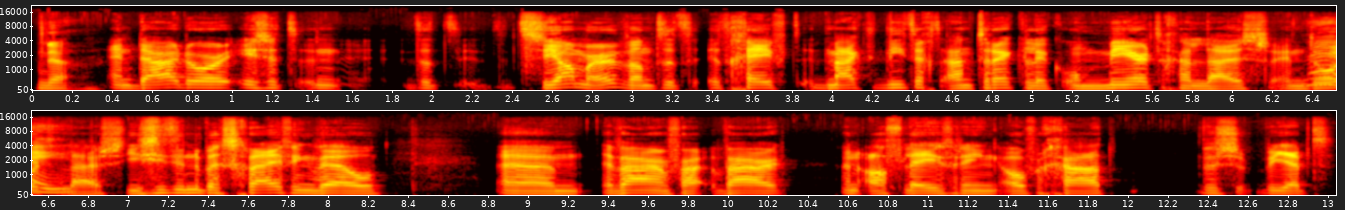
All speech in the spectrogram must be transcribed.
Ja. En daardoor is het een. Dat, het is jammer, want het, het, geeft, het maakt het niet echt aantrekkelijk om meer te gaan luisteren en door te luisteren. Je ziet in de beschrijving wel ehm, waar, een, waar een aflevering over gaat. Dus je hebt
